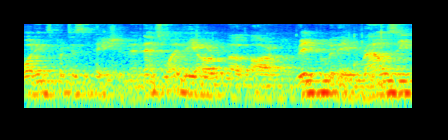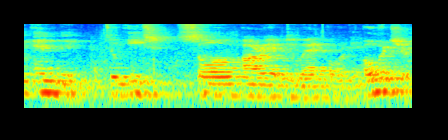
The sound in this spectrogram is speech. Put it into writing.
audience participation, and that's why they are, uh, are written with a rousing ending to each song, aria, duet, or the overture.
